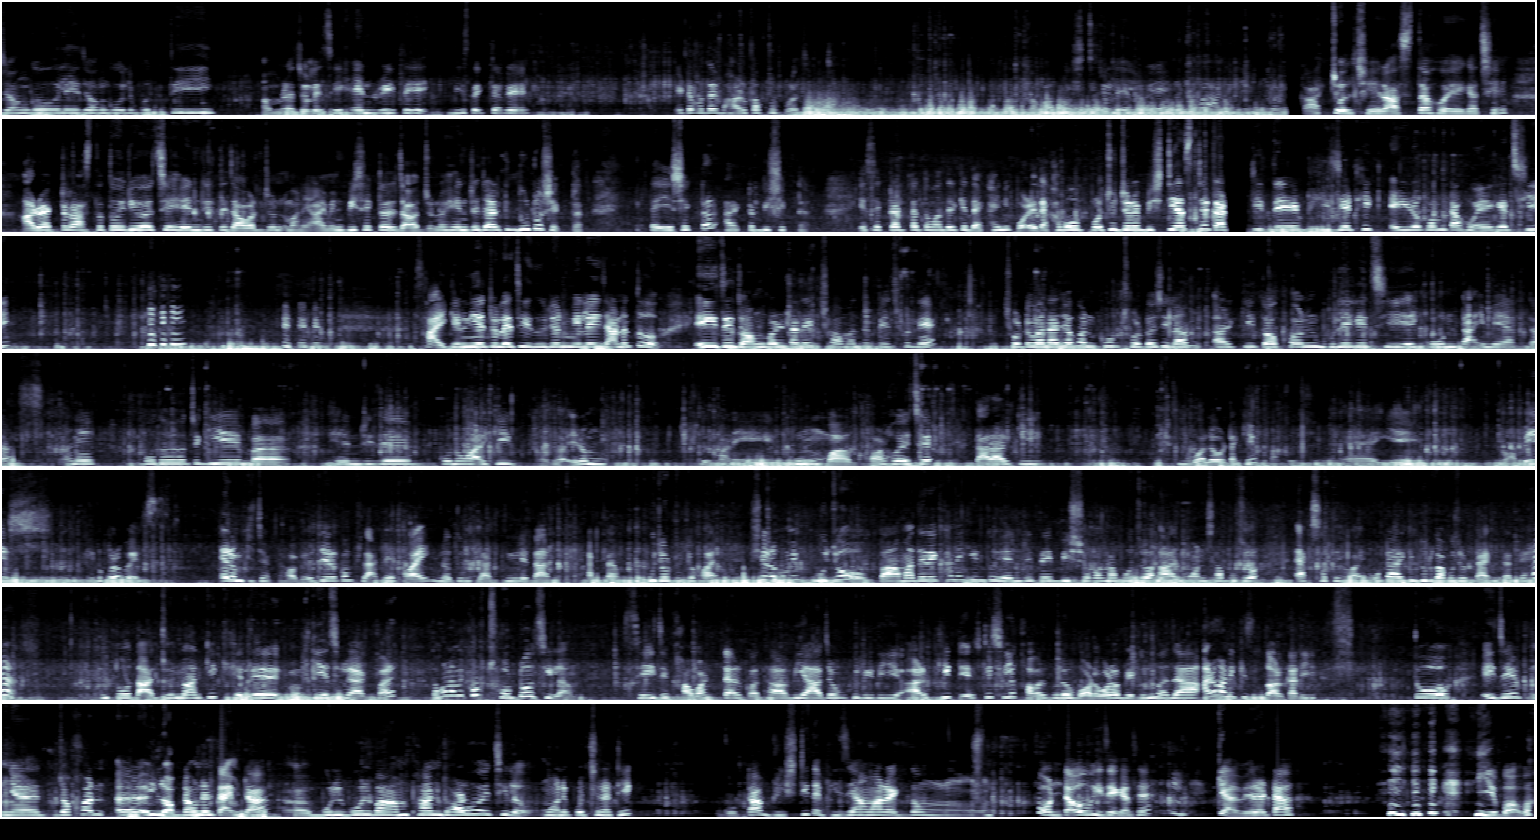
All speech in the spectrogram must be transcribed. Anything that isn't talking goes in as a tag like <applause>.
জঙ্গলে জঙ্গল ভর্তি, আমরা চলেছি হেনরিতে বি সেক্টরে এটা বোধহয় ভারু কাকুর প্রজেক্ট বাবা, বৃষ্টি চলে এলো কাজ চলছে, রাস্তা হয়ে গেছে। আরও একটা রাস্তা তৈরি হয়েছে হেনরিতে যাওয়ার জন্য মানে আই মিন বি সেক্টরে যাওয়ার জন্য। হেনরিতে আর কি দুটো সেক্টর একটা এ সেক্টর আর একটা বি সেক্টর এ সেক্টরটা তোমাদেরকে দেখাইনি, পরে দেখাবো। প্রচুর জোরে বৃষ্টি আসছে টাটিতে ভিজে ঠিক এই রকমটা হয়ে গেছি। <laughs> সাইকেল নিয়ে চলেছি দুজন মিলেই জানো তো? এই যে জঙ্গলটা দেখছ আমাদের পেছনে? ছোটোবেলায় যখন খুব ছোট ছিলাম আর কি তখন ভুলে গেছি এই কোন টাইমে একটা। মানে বোধহয় হচ্ছে গিয়ে হেনরিজে কোনো আর কি এরম মানে রুম বা ঘর হয়েছে তার আর কি কী বলে ওটাকে? ইয়ে প্রবেশ গৃহপ্রবেশ এরম কিছু একটা হবে। যেরকম ফ্ল্যাটে হয়, নতুন ফ্ল্যাট কিনলে তার একটা পুজো টুজো হয়, সেরকমই পুজো বা আমাদের এখানে কিন্তু হেনরিতে বিশ্বকর্মা পুজো আর মনসা পুজো একসাথে হয়। ওটা আর কি দুর্গা পুজোর টাইমটাতে হ্যাঁ? তো তার জন্য আর কি খেতে গিয়েছিল একবার। তখন আমি খুব ছোট ছিলাম। সেই যে খাবারটার কথা আমি আজও ভুলিনি আর কি টেস্টি ছিল খাবারগুলো, বড় বড় বেগুন ভাজা, আরও অনেক কিছু তরকারি। তো এই যে যখন এই লকডাউনের টাইমটা বুলবুল বা আমফান ঝড় হয়েছিল, মনে পড়ছে না ঠিক? গোটা বৃষ্টিতে ভিজে আমার একদম ফোনটাও ভিজে গেছে। ক্যামেরাটা ইয়ে বাবা।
